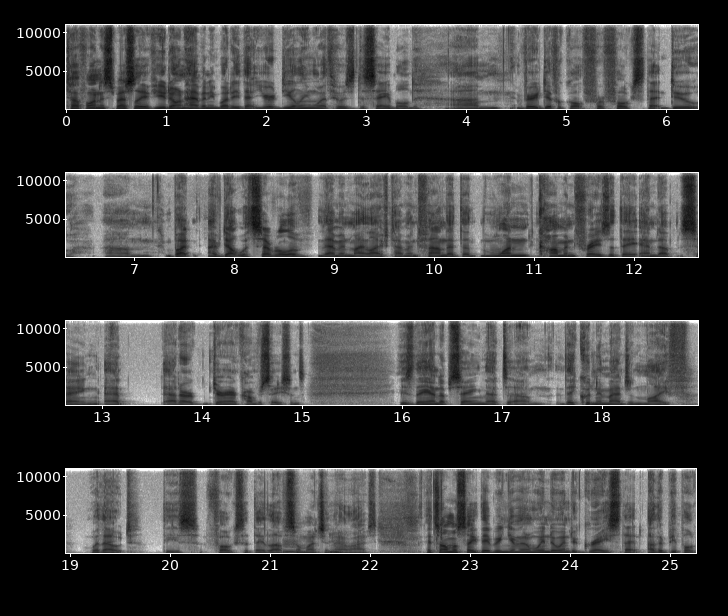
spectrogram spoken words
Tough one, especially if you don't have anybody that you're dealing with who's disabled. Um, very difficult for folks that do. Um, but I've dealt with several of them in my lifetime and found that the one common phrase that they end up saying at, at our during our conversations is they end up saying that um, they couldn't imagine life without these folks that they love so much in their lives. It's almost like they've been given a window into grace that other people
